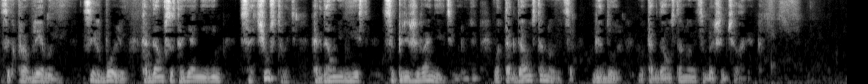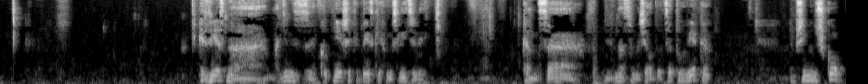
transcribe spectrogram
с их проблемами, с их болью, когда он в состоянии им сочувствовать, когда у него есть сопереживание этим людям, вот тогда он становится гадоль, вот тогда он становится большим человеком. Известно, а один из крупнейших еврейских мыслителей конца 19 начала 20 века, Шимон Шкоп,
